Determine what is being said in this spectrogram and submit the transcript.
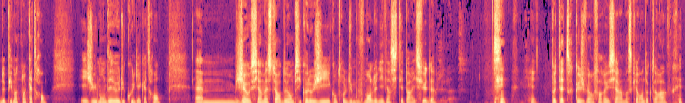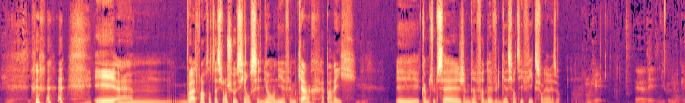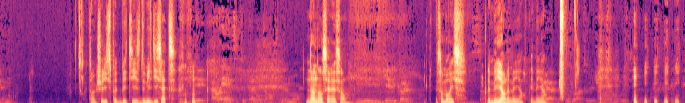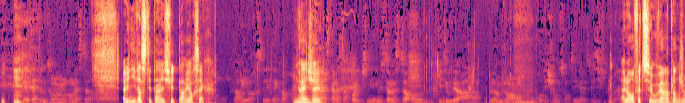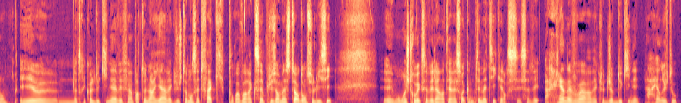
depuis maintenant 4 ans. Et j'ai eu mon DE du coup il y a 4 ans. Euh, j'ai aussi un master 2 en psychologie et contrôle du mouvement de l'université Paris Sud. Peut-être que je vais enfin réussir à m'inscrire en doctorat. et euh, voilà, pour la présentation, je suis aussi enseignant en IFMK à Paris. Mhm. Et comme tu le sais, j'aime bien faire de la vulga scientifique sur les réseaux. Ok. Euh, T'as été diplômé en quelle année Tant que je dise pas de bêtises, 2017. ah ouais, ça fait pas longtemps finalement. Non, non, c'est récent. Et quelle école? Saint-Maurice. Le meilleur, le meilleur, les meilleurs. bonjour à tous les gens de Saint-Maurice. À l'université Paris-Sud, Paris-Orsay. Paris-Orsay, d'accord. Ouais, j'ai. C'était un master pour les kinés ou c'était un master euh, qui était ouvert à plein de gens ou une profession de santé euh, spécifique Alors en fait, c'est ouvert à plein de gens et euh, notre école de kiné avait fait un partenariat avec justement cette fac pour avoir accès à plusieurs masters, dont celui-ci. Et bon, moi, je trouvais que ça avait l'air intéressant comme thématique. Alors, ça avait rien à voir avec le job de kiné, rien du tout.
